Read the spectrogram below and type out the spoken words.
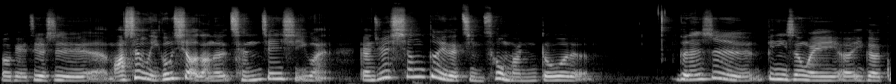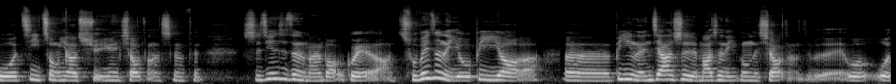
OK，这个是麻省理工校长的晨间习惯，感觉相对的紧凑蛮多的。可能是毕竟身为呃一个国际重要学院校长的身份，时间是真的蛮宝贵的啦。除非真的有必要啦，呃，毕竟人家是麻省理工的校长，对不对？我我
